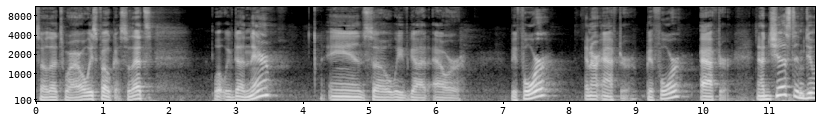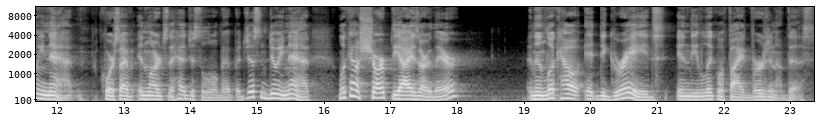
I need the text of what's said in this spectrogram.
So that's where I always focus. So that's what we've done there. And so we've got our before and our after. Before, after. Now, just in doing that, of course, I've enlarged the head just a little bit, but just in doing that, look how sharp the eyes are there. And then look how it degrades in the liquefied version of this.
